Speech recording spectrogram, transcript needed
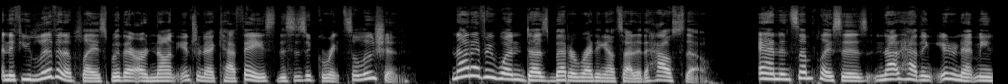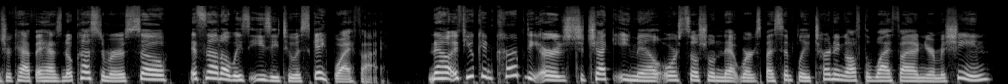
and if you live in a place where there are non internet cafes, this is a great solution. Not everyone does better writing outside of the house, though. And in some places, not having internet means your cafe has no customers, so it's not always easy to escape Wi Fi. Now, if you can curb the urge to check email or social networks by simply turning off the Wi Fi on your machine,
